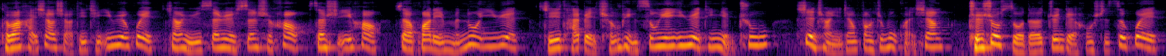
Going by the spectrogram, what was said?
台湾海啸小提琴音乐会将于三月三十号、三十一号在花莲门诺医院及台北成品松烟音乐厅演出，现场也将放置募款箱，全数所得捐给红十字会，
